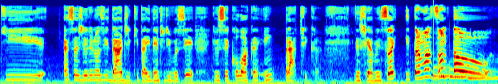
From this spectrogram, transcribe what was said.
que essa generosidade que está aí dentro de você, que você coloca em prática. Deus te abençoe e tamo junto!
